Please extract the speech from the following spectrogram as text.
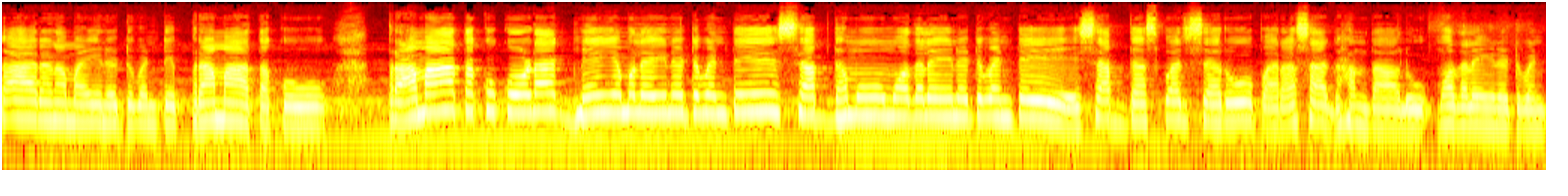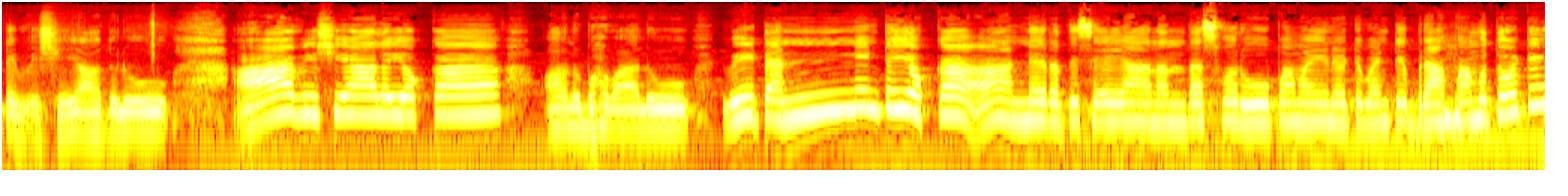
కారణమైనటువంటి ప్రమాతకు. ప్రమాతకు కూడా జ్ఞేయములైనటువంటి శబ్దము మొదలైనటువంటి శబ్ద స్పర్శ రూప రసగంధాలు మొదలైనటువంటి విషయాదులు. ఆ విషయాల యొక్క అనుభవాలు వీటన్నింటి యొక్క నిరతిశయానంద స్వరూపమైనటువంటి బ్రహ్మముతోటి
